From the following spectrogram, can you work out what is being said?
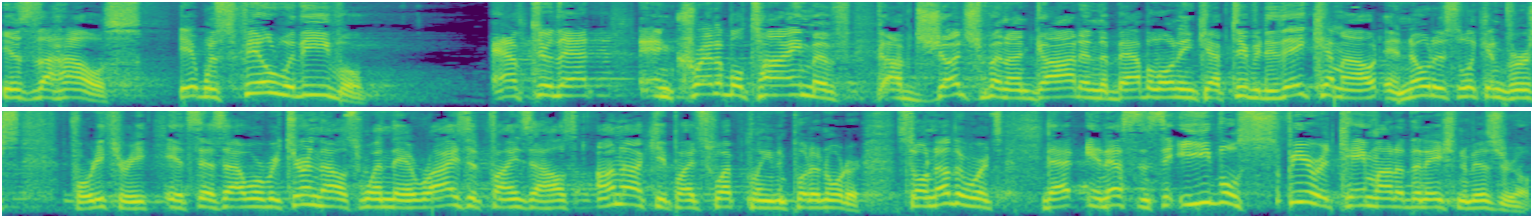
is the house. It was filled with evil. After that incredible time of, of judgment on God in the Babylonian captivity, they come out and notice, look in verse 43, it says, I will return the house. When they arise, it finds the house unoccupied, swept clean, and put in order. So in other words, that in essence, the evil spirit came out of the nation of Israel.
